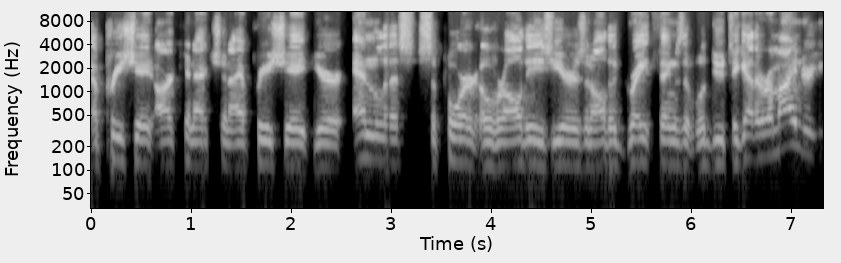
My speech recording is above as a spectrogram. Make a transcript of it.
appreciate our connection. I appreciate your endless support over all these years and all the great things that we'll do together. Reminder you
